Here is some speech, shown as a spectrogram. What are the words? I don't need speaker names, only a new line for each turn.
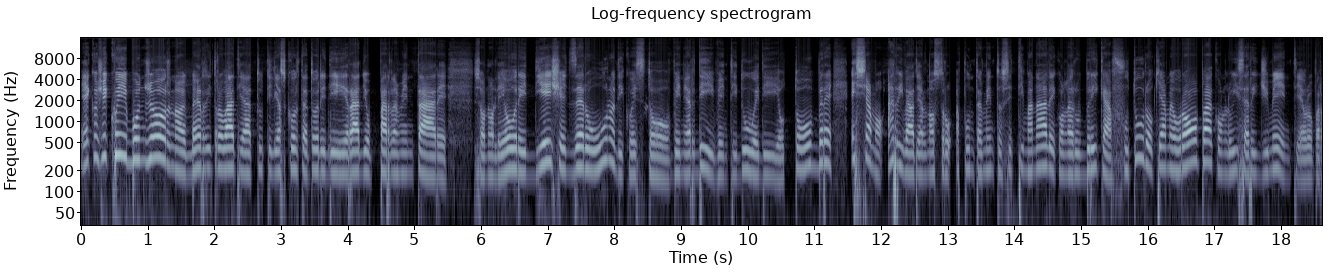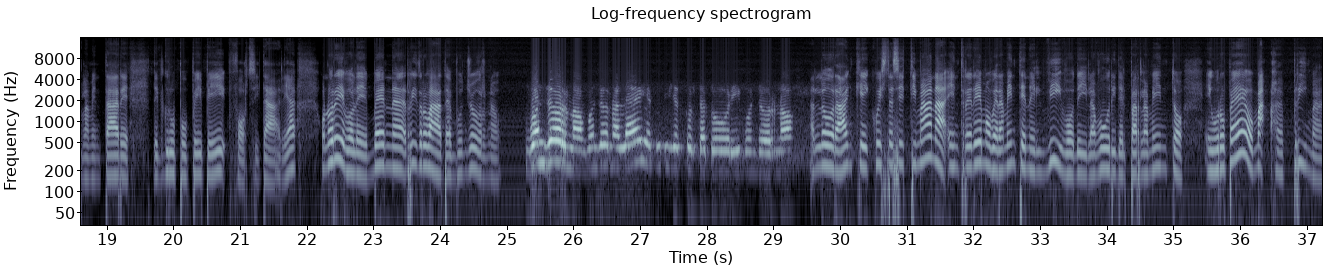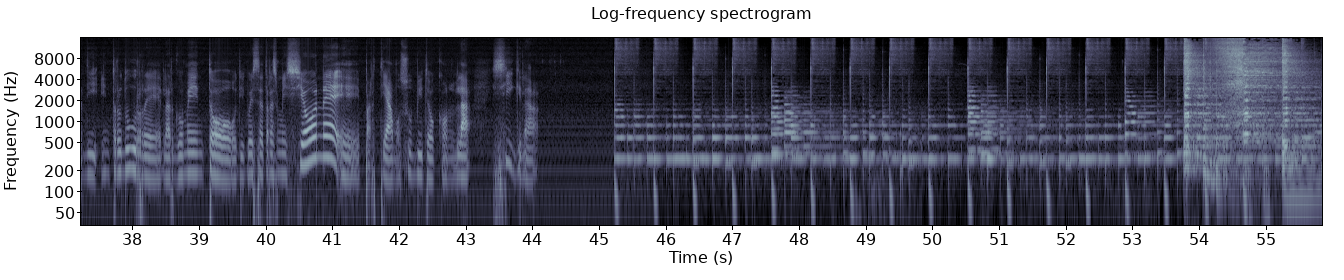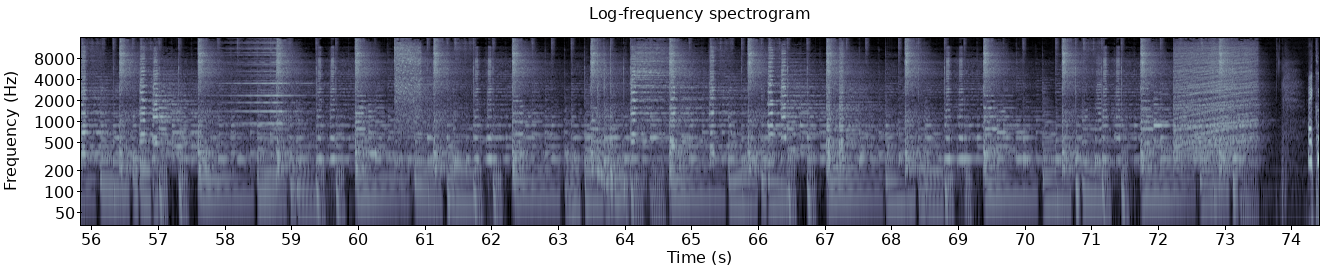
Eccoci qui, buongiorno e ben ritrovati a tutti gli ascoltatori di Radio Parlamentare. Sono le ore 10.01 di questo venerdì 22 di ottobre e siamo arrivati al nostro appuntamento settimanale con la rubrica Futuro chiama Europa con Luisa Riggimenti, europarlamentare del gruppo PPE Forza Italia. Onorevole, ben ritrovata, buongiorno.
Buongiorno, buongiorno a lei e a tutti gli ascoltatori, buongiorno.
Allora, anche questa settimana entreremo veramente nel vivo dei lavori del Parlamento europeo, ma eh, prima di introdurre l'argomento di questa trasmissione eh, partiamo subito con la sigla.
